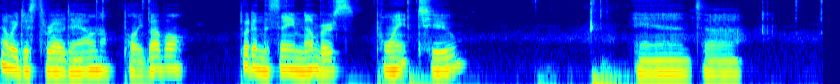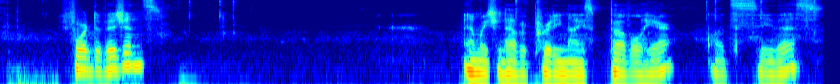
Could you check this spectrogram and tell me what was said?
Now we just throw down poly bevel, put in the same numbers, 0.2 and uh, four divisions. And we should have a pretty nice bevel here. Let's see this.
